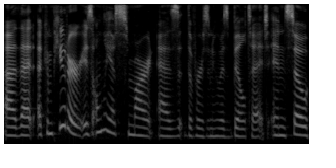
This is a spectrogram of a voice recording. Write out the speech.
uh, that a computer is only as smart as the person who has built it. And so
